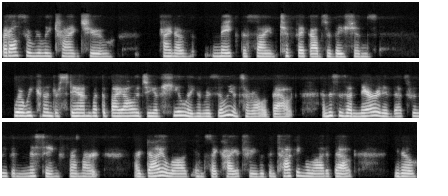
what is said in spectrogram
but also really trying to kind of make the scientific observations where we can understand what the biology of healing and resilience are all about. And this is a narrative that's really been missing from our our dialogue in psychiatry. We've been talking a lot about, you know,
